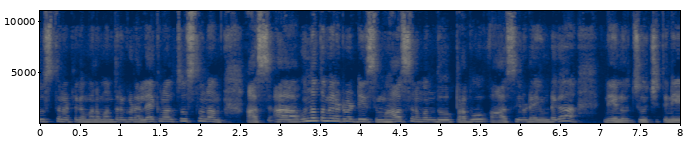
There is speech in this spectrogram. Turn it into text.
చూస్తున్నట్లుగా మనం అందరం కూడా లేఖనాలు చూస్తున్నాం. ఆ ఉన్నతమైనటువంటి సింహాసనమందు ప్రభు ఆసీనుడై ఉండగా నేను చూచితిని.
